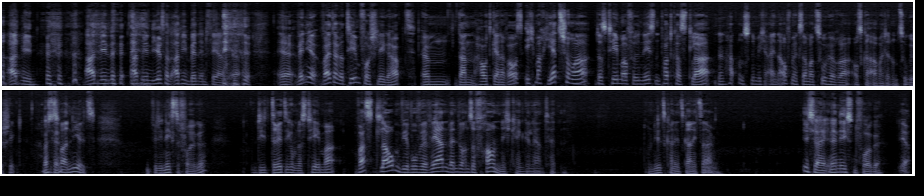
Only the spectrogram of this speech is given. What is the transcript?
Admin. Admin. Admin Nils hat Admin Ben entfernt. Ja. Äh, wenn ihr weitere Themenvorschläge habt, ähm, dann haut gerne raus. Ich mache jetzt schon mal das Thema für den nächsten Podcast klar. Dann hat uns nämlich ein aufmerksamer Zuhörer ausgearbeitet und zugeschickt. Was denn? zwar Nils für die nächste Folge. Die dreht sich um das Thema, was glauben wir, wo wir wären, wenn wir unsere Frauen nicht kennengelernt hätten? Und Nils kann jetzt gar nichts sagen. Ist ja in der nächsten Folge. Ja.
